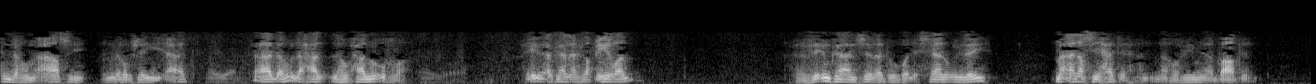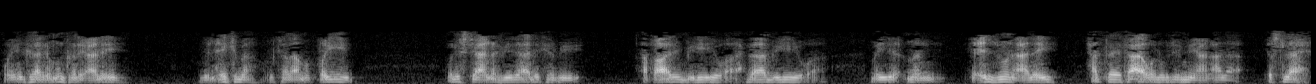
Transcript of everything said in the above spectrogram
عنده معاصي عنده سيئات فهذا له حال أخرى. فإذا كان فقيرا ففي إمكان صلته والإحسان إليه مع نصيحته ما هو فيه من الباطل وإنكار المنكر عليه بالحكمة والكلام الطيب والاستعانة في ذلك بأقاربه وأحبابه ومن يعزون عليه حتى يتعاونوا جميعا على إصلاحه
